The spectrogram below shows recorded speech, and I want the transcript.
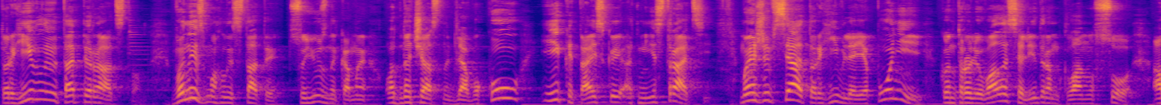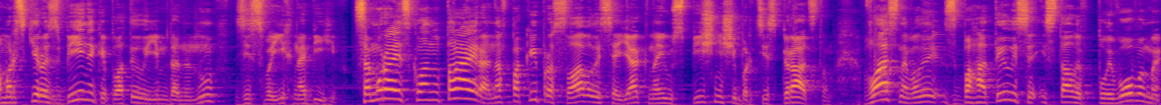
торгівлею та піратством. Вони змогли стати союзниками одночасно для Вокоу і китайської адміністрації. Майже вся торгівля Японії контролювалася лідером клану Со, а морські розбійники платили їм данину зі своїх набігів. Самураї з клану Тайра навпаки прославилися як найуспішніші борці з піратством. Власне, вони збагатилися і стали впливовими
